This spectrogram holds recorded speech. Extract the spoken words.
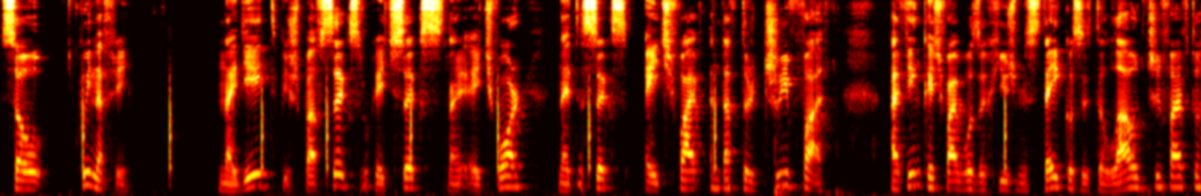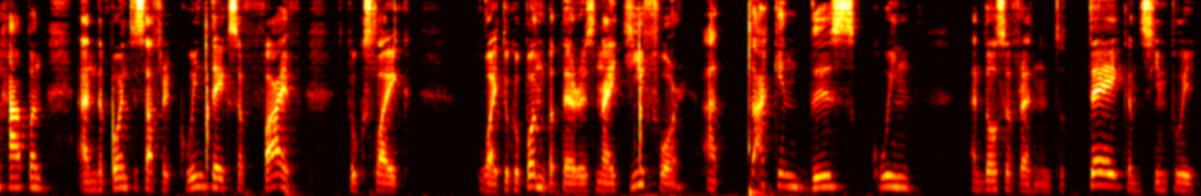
So queen f3 knight d8 bishop f6 rook h6 knight h4 knight e6 h5 and after g5 I think h5 was a huge mistake because it allowed g5 to happen and the point is after queen takes f5 it looks like white took a pawn but there is knight g4 attacking this queen and also threatening to take and simply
